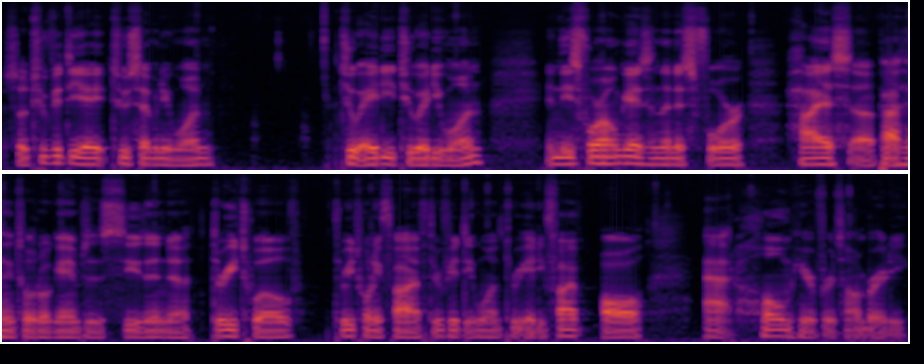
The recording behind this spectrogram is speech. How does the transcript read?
So 258, 271. 280, 281 in these four home games, and then his four highest uh, passing total games this season: uh, 312, 325, 351, 385, all at home here for Tom Brady,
